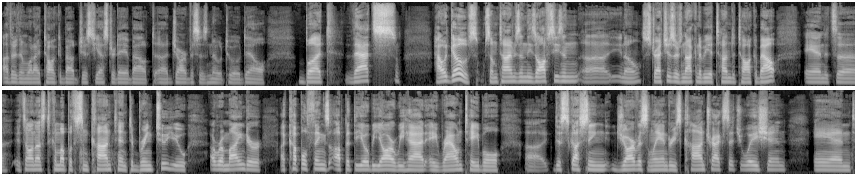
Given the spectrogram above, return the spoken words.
other than what I talked about just yesterday about uh, Jarvis's note to Odell but that's how it goes. Sometimes in these off-season, uh, you know, stretches, there's not going to be a ton to talk about, and it's uh, it's on us to come up with some content to bring to you. A reminder: a couple things up at the OBR. We had a roundtable uh, discussing Jarvis Landry's contract situation and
